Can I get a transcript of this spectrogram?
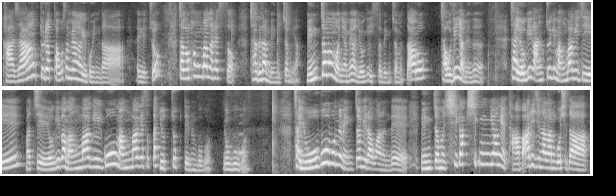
가장 뚜렷하고 선명하게 보인다. 알겠죠? 자, 그럼 황반을 했어. 자, 그 다음 맹점이야. 맹점은 뭐냐면 여기 있어, 맹점은 따로. 자, 어디냐면은 자, 여기가 안쪽이 망막이지. 맞지? 여기가 망막이고, 망막에서 딱 요쪽 되는 부분. 요 부분. 자, 요 부분을 맹점이라고 하는데, 맹점은 시각신경의 다발이 지나가는 곳이다.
